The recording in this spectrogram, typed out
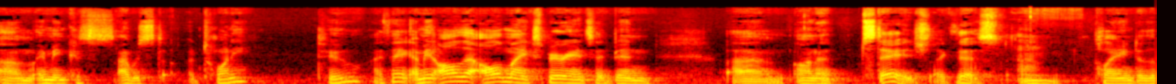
Um, I mean, because I was 22, I think. I mean, all that all of my experience had been um, on a stage like this, um, playing to the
